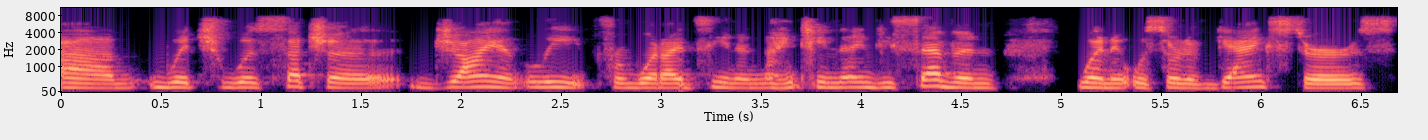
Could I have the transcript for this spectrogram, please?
um, which was such a giant leap from what I'd seen in 1997 when it was sort of gangsters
